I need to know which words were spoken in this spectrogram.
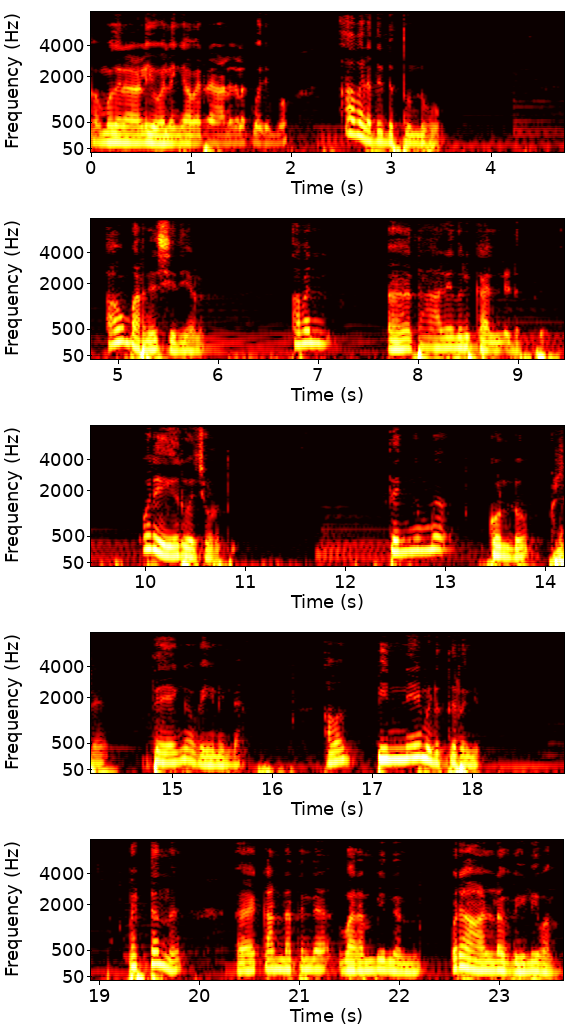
മുതലാളിയോ അല്ലെങ്കിൽ അവരുടെ ആളുകളൊക്കെ വരുമ്പോൾ അവരത് എടുത്തുകൊണ്ട് പോകും. അവൻ പറഞ്ഞത് ശരിയാണ്. അവൻ താഴെ നിന്നൊരു കല്ലെടുത്ത് ഒരു ഏറ് വെച്ച് കൊടുത്തു. തെങ്ങുമ്മ കൊണ്ടു പക്ഷെ തേങ്ങ വീണില്ല. അവൻ പിന്നെയും എടുത്തെറിഞ്ഞു. പെട്ടെന്ന് കണ്ടത്തിന്റെ വരമ്പിൽ നിന്ന് ഒരാളുടെ വിളി വന്നു.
